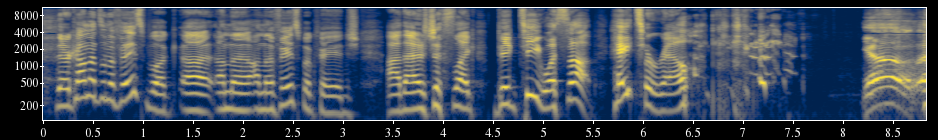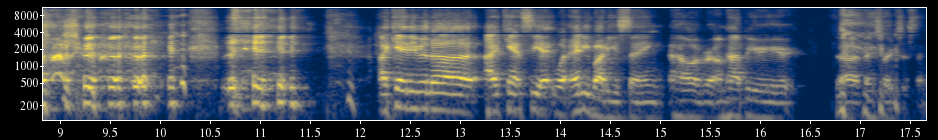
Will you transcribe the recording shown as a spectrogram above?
there are comments on the Facebook uh, on the on the Facebook page uh, that is just like Big T, what's up? Hey Terrell. Yo. I can't even. Uh, I can't see what anybody is saying. However, I'm happy you're here. Uh, thanks for existing.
